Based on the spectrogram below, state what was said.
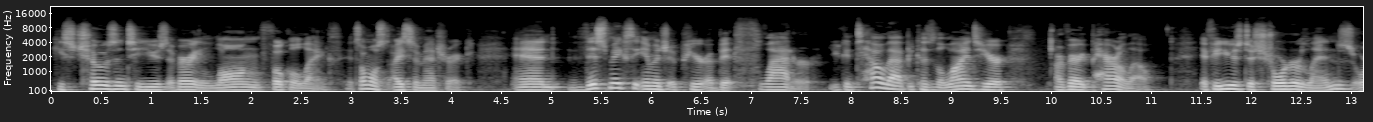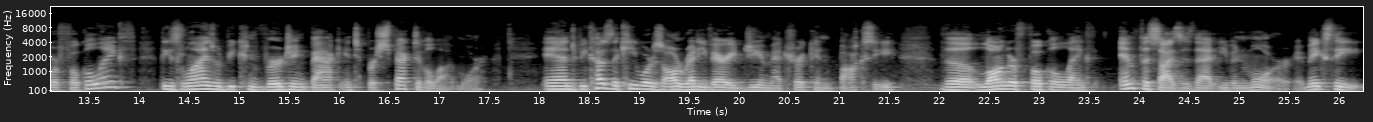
he's chosen to use a very long focal length. It's almost isometric. And this makes the image appear a bit flatter. You can tell that because the lines here are very parallel. If you used a shorter lens or focal length, these lines would be converging back into perspective a lot more. And because the keyboard is already very geometric and boxy, the longer focal length emphasizes that even more. It makes the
